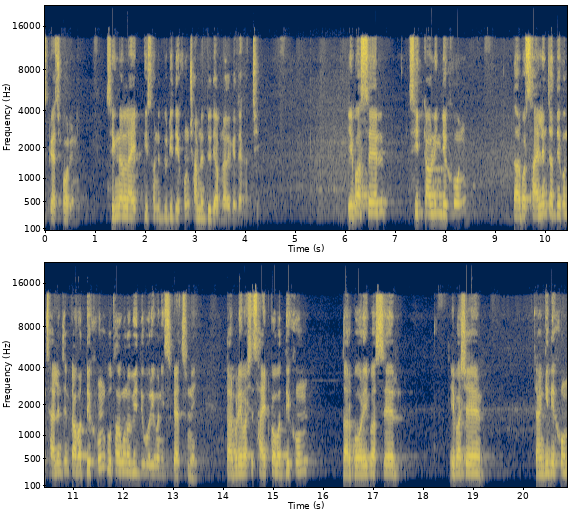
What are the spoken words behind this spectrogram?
স্ক্র্যাচ পড়েনি। সিগন্যাল লাইট পিছনের দুটি দেখুন, সামনের দুটি আপনাদেরকে দেখাচ্ছি। এ পাশের সিট কাউলিং দেখুন, তারপর সাইলেন্সার দেখুন সাইলেন্সার কভার দেখুন, কোথাও কোনো বিন্দু পরিমাণ স্ক্র্যাচ নেই। তারপর এ পাশে সাইড কভার দেখুন, তারপর এই পাশের, এ পাশে ট্যাঙ্কি দেখুন।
